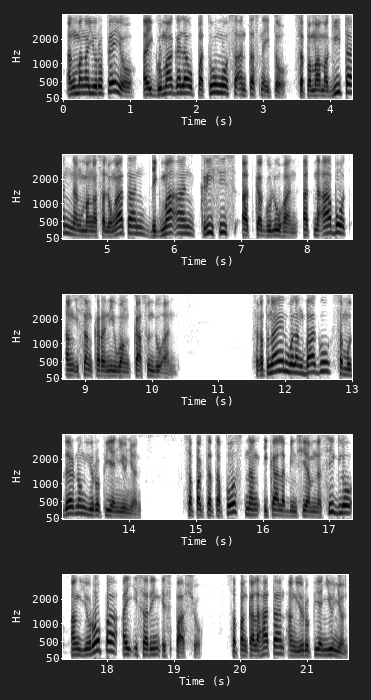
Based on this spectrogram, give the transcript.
Ang mga Europeo ay gumagalaw patungo sa antas na ito sa pamamagitan ng mga salungatan, digmaan, krisis at kaguluhan at naabot ang isang karaniwang kasunduan. Sa katunayan, walang bago sa modernong European Union. Sa pagtatapos ng ikalabinsyam na siglo, ang Europa ay isa ring espasyo. Sa pangkalahatan, ang European Union.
